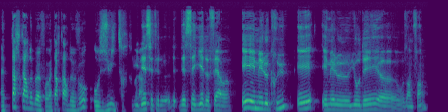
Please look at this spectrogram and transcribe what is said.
un tartare de bœuf ou un tartare de veau aux huîtres. L'idée, c'était d'essayer de, faire euh, et aimer le cru et aimer le iodé euh, aux enfants.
